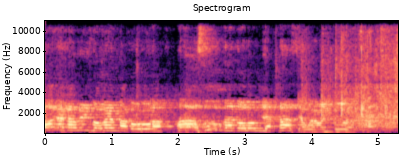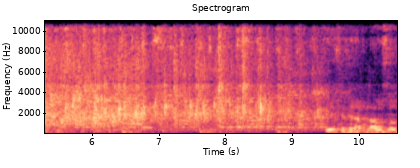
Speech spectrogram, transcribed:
Hola, Cabildo, Bemba, Colora, Azúcar, Colombia, gracias, Buenaventura. Y este es el aplauso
